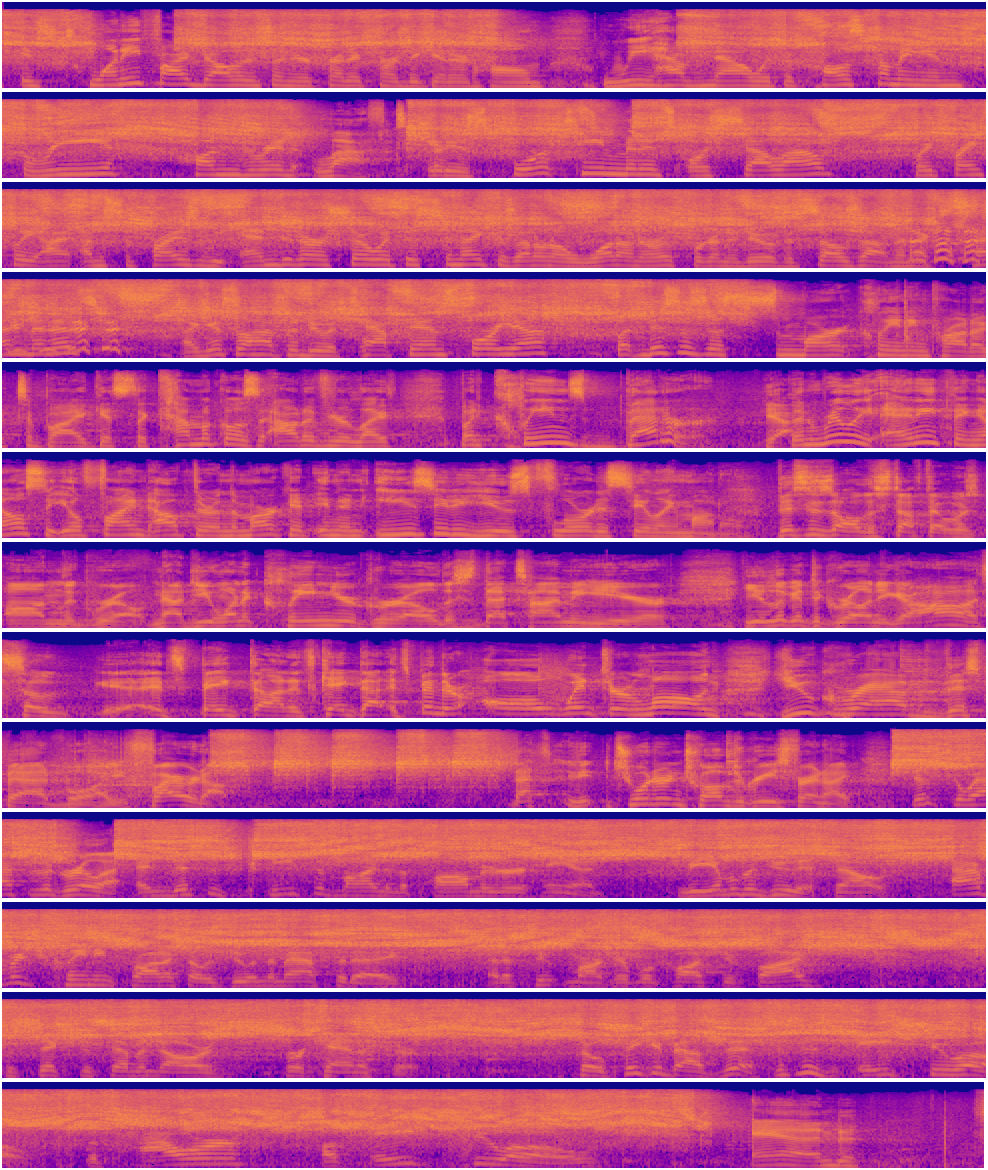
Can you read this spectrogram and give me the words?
It's $25 on your credit card to get it home. We have now, with the calls coming in, 300 left. It is 14 minutes or sell out. Quite frankly, I, am surprised we ended our show with this tonight because I don't know what on earth we're going to do if it sells out in the next 10 minutes. I guess I'll have to do a tap dance for you. But this is a smart cleaning product to buy. It gets the chemicals out of your life, but cleans better yeah. than really anything else that you'll find out there in the market in an easy to use floor to ceiling model. This is all the stuff that was on the grill. Now, do you want to clean your grill? This is that time of year. You look at the grill and you go, oh, it's so, it's baked on, it's caked on. It's been there all winter long. You grab this bad boy, you fire it up. That's 212 degrees Fahrenheit. Just go after the grill. And this is peace of mind in the palm of your hand. To be able to do this. Now, average cleaning product, I was doing the math today, at a supermarket will cost you five to six to seven dollars per canister. So think about this. This is H2O. The power of H2O and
